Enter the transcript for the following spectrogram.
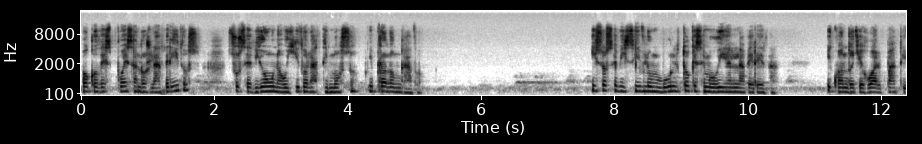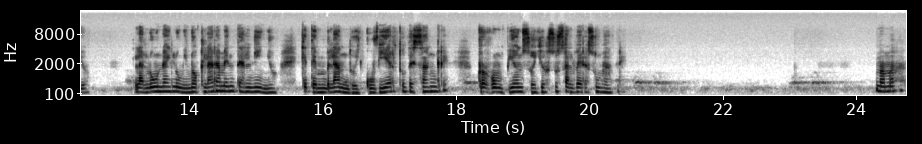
Poco después a los ladridos sucedió un aullido lastimoso y prolongado. Hízose visible un bulto que se movía en la vereda y cuando llegó al patio, la luna iluminó claramente al niño que temblando y cubierto de sangre prorrumpió en sollozos al ver a su madre. Mamá,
